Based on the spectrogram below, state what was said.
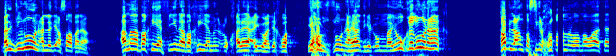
ما الجنون الذي أصابنا؟ أما بقي فينا بقية من عقلاء أيها الإخوة يهزون هذه الأمة يوقظونها قبل أن تصير حطاما ومواتا.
